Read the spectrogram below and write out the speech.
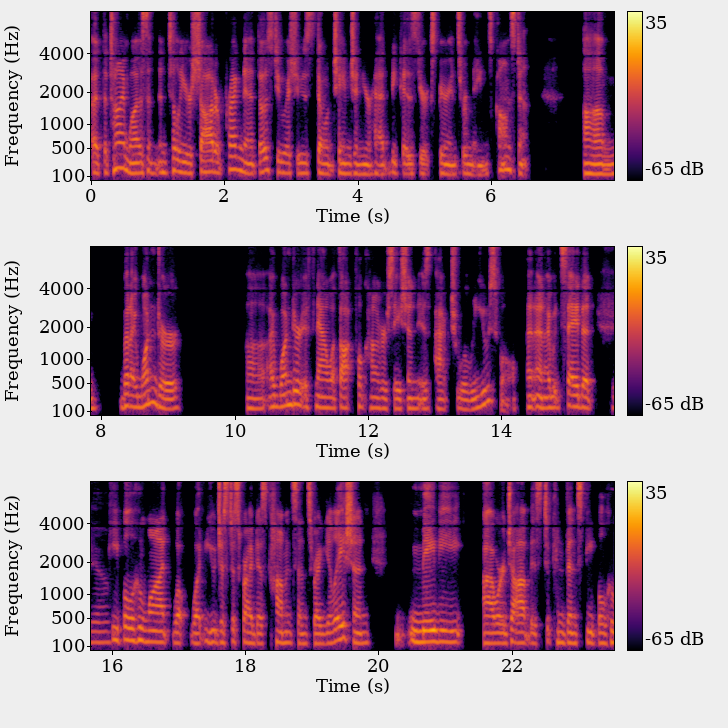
at the time was and until you're shot or pregnant those two issues don't change in your head because your experience remains constant um, but i wonder uh, i wonder if now a thoughtful conversation is actually useful and, and i would say that Yeah. people who want what what you just described as common sense regulation maybe our job is to convince people who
